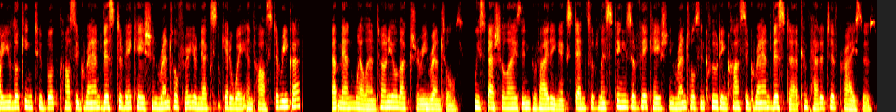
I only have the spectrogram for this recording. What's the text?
are you looking to book Casa Grande Vista vacation rental for your next getaway in Costa Rica? At Manuel Antonio Luxury Rentals, we specialize in providing extensive listings of vacation rentals including Casa Grande Vista at competitive prices.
